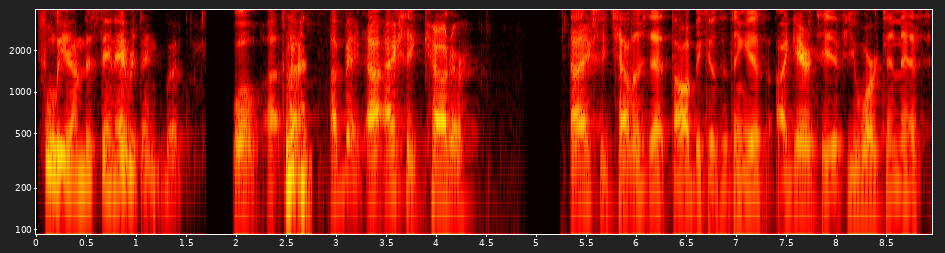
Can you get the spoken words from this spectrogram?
fully understand everything. But well, I, I, I bet I actually counter. I actually challenge that thought because the thing is, I guarantee if you worked in this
